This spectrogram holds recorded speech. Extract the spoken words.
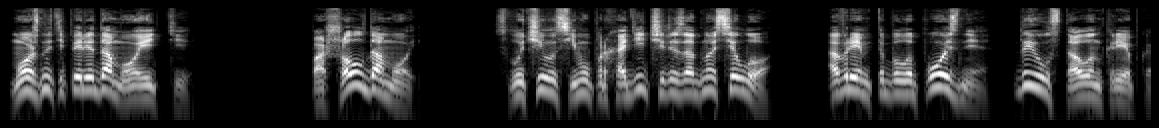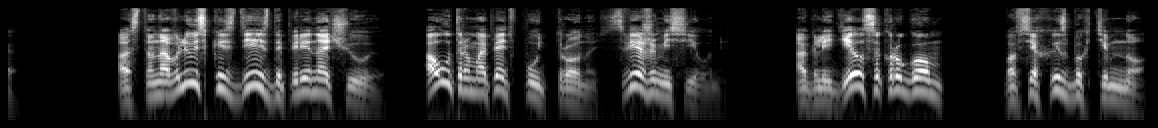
можно теперь и домой идти. Пошел домой. Случилось ему проходить через одно село, а время-то было позднее, да и устал он крепко. Остановлюсь-ка здесь да переночую, а утром опять в путь тронусь, свежими силами. Огляделся кругом, во всех избах темно,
